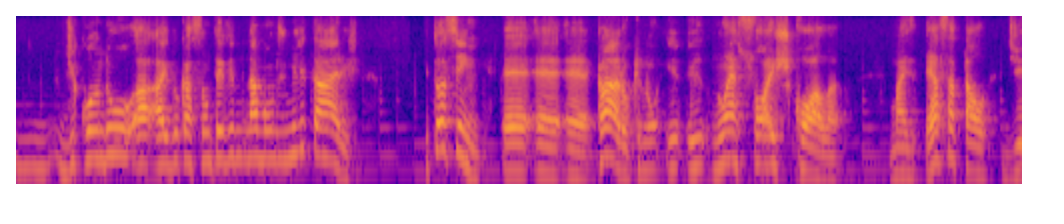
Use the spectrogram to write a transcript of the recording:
de quando a, a educação teve na mão dos militares. Então, assim, é, é, é, claro que não, não é só a escola, mas essa tal de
